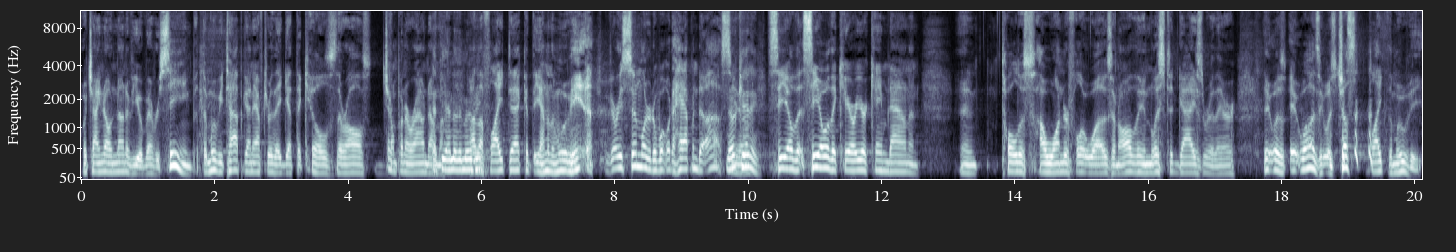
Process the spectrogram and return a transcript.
which I know none of you have ever seen, but the movie Top Gun, after they get the kills, they're all jumping around on At the end of the movie? on the flight deck at the end of the movie. Very similar to what would happen to us. No you know. kidding. CO the CO of the carrier came down and and told us how wonderful it was, and all the enlisted guys were there. It was it was it was just like the movie.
